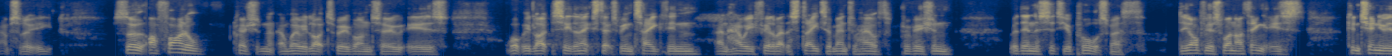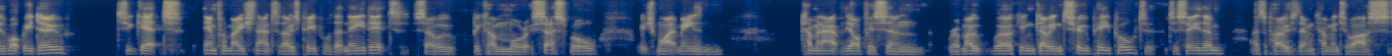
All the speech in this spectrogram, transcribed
absolutely. So our final question and where we'd like to move on to is what we'd like to see the next steps being taken and how we feel about the state of mental health provision within the city of Portsmouth. The obvious one, I think, is continue with what we do to get information out to those people that need it so we become more accessible, which might mean coming out of the office and remote working, going to people to, to see them, as opposed to them coming to us.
